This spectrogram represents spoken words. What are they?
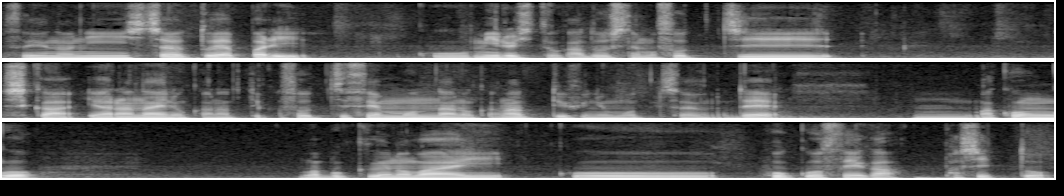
そういうのにしちゃうとやっぱりこう見る人がどうしてもそっちしかやらないのかなっていうかそっち専門なのかなっていうふうに思っちゃうので、うんまあ、今後、まあ、僕の場合こう方向性がパシッと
